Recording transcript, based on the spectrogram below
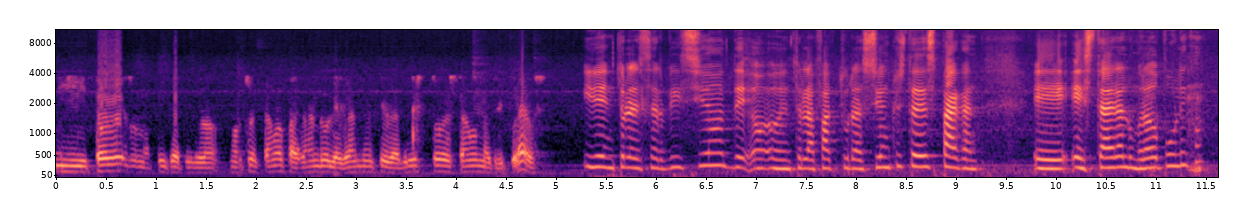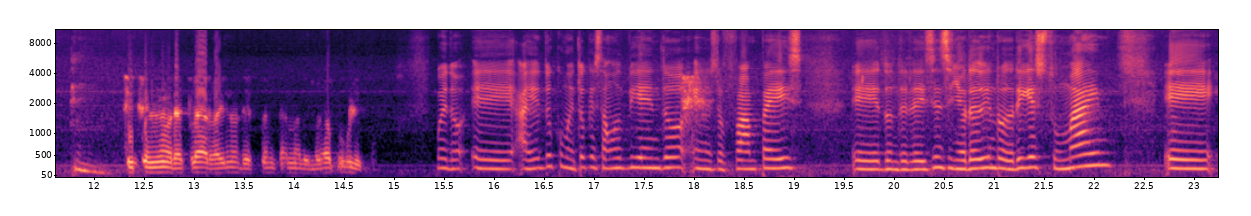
y todo eso, Matica, pero nosotros estamos pagando legalmente la luz, todos estamos matriculados. Y dentro del servicio, de, o dentro de la facturación que ustedes pagan, eh, ¿está el alumbrado público? Sí, señora, claro, ahí nos descuentan el alumbrado público. Bueno, eh, hay un documento que estamos viendo en nuestro fanpage eh, donde le dicen señor Edwin Rodríguez Tumay, eh,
